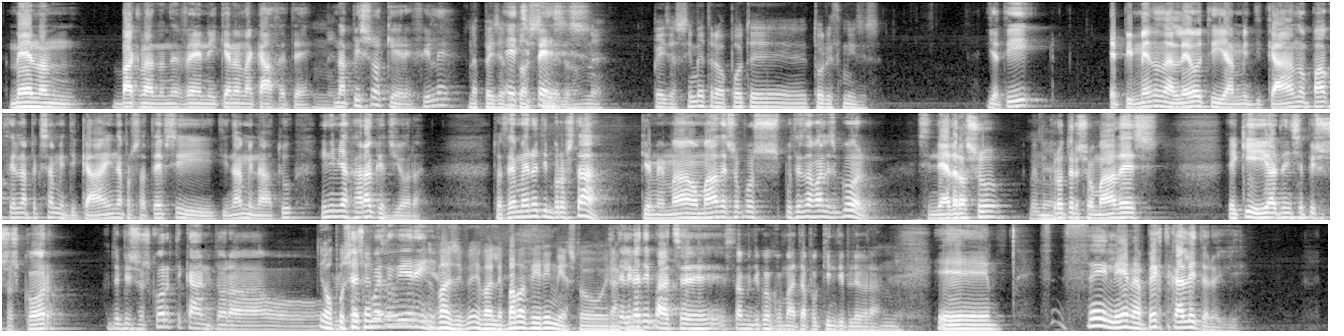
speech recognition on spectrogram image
με έναν μπακ να ανεβαίνει και έναν να κάθεται. Να πεις: Οκ, ρε φίλε. Να παίζει αυτό το Έτσι ασύμετρο. παίζεις. Ναι. Παίζει ασύμετρα, οπότε το ρυθμίζεις. Γιατί επιμένω να λέω ότι αμυντικά, αν ο Πάουκ θέλει να παίξει αμυντικά ή να προστατεύσει την άμυνά του, είναι μια χαρά και τζιόρα. Το θέμα είναι ότι μπροστά και με ομάδες όπως που θες να βάλεις γκολ. Στην έδρα σου, με Ναι. μικρότερες ομάδες. Εκεί, ή όταν είσαι πίσω στο σκορ. Όταν πίσω στο σκορ, τι κάνει τώρα ο. Όπως Λουτσέσκου έκανε. βάζει το Βιερίνια. Βάζει, έβαλε μπάμπα Βιερίνια στο Και Ηράκλειο. τελικά τι πάτσε στο αμυντικό κομμάτι από εκείνη την πλευρά. Ναι. Ε, θ- θέλει ένα παίχτη καλύτερο εκεί.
